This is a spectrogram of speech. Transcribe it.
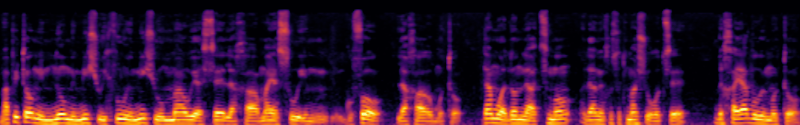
מה פתאום ימנעו ממישהו, יקבעו ממישהו מה הוא יעשה לאחר, מה יעשו עם גופו לאחר מותו. אדם הוא אדון לעצמו, אדם יכול לעשות מה שהוא רוצה, בחייו ובמותו.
